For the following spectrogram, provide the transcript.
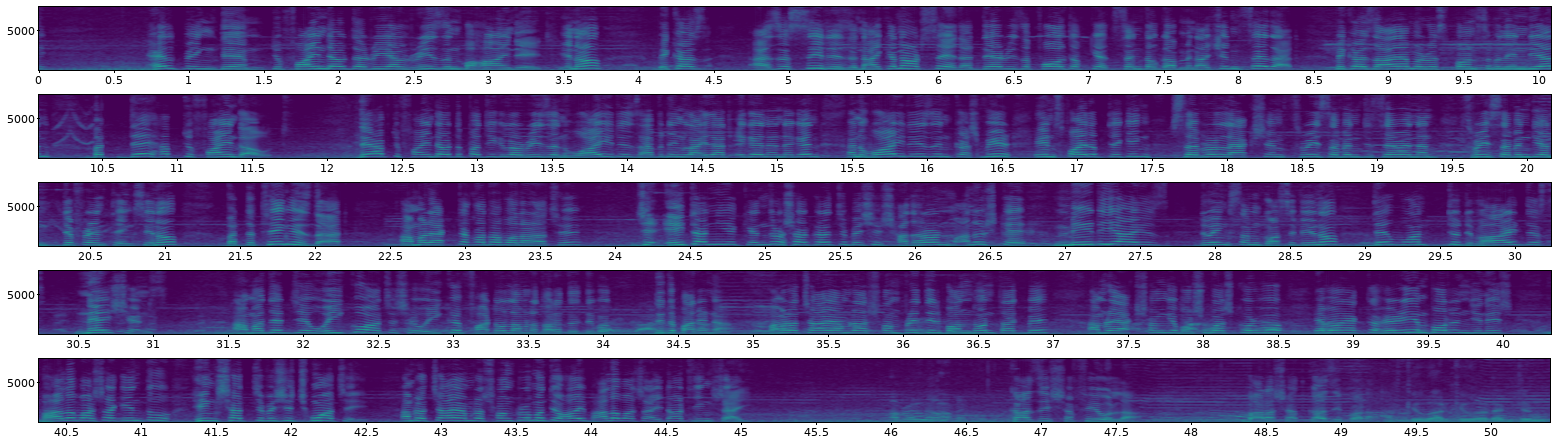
helping them to find out the real reason behind it, you know? Because as a citizen, I cannot say that there is a fault of central government. I shouldn't say that because I am a responsible Indian, but they have to find out. They have to find out the particular reason why it is happening like that again and again, and why it is in Kashmir, in spite of taking several actions, 377 and 370 and different things, you know. But the thing is that আমার একটা কথা বলার আছে যে এইটা নিয়ে কেন্দ্র সরকারের চেয়ে বেশি সাধারণ মানুষকে media is doing some gossip you know they want to divide this nations আমাদের যে ঐক্য আছে সেই ঐক্য ফাটল আমরা ধরাতে দিব দিতে পারি না। আমরা চাই আমরা সম্প্রীতির বন্ধন থাকবে আমরা একসঙ্গে বসবাস করব এবং একটা ভেরি ইম্পর্টেন্ট জিনিস ভালোবাসা কিন্তু হিংসার চেয়ে বেশি ছোঁয়াচে। আমরা চাই আমরা সংক্রমিত হয় ভালোবাসাই নট হিংসাই। কাজী শফিউল্লাহ বারাসাত কাজীপাড়া। আর কেউ আর কেউ আর একজন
